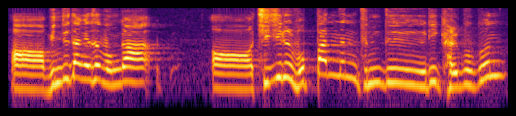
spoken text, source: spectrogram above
어, 민주당에서 뭔가 어, 지지를 못 받는 분들이 결국은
